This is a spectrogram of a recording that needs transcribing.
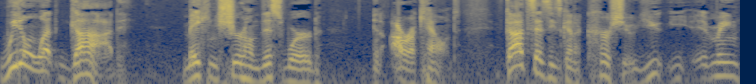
We don't want God making sure on this word in our account. If God says He's going to curse you, you, I mean,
